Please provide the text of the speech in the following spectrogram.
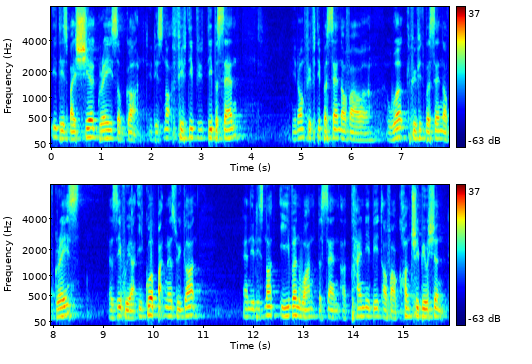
it is by sheer grace of God. It is not 50 50%. You know, 50% of our work, 50% of grace, as if we are equal partners with God. And it is not even 1%, a tiny bit of our contribution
